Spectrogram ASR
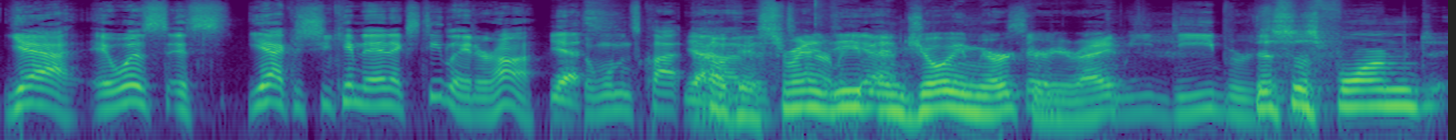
Yeah, it was. It's yeah, because she came to NXT later, huh? Yes. the women's class. Yeah. uh, Okay, the Serena Deeb yeah. and Joey Mercury, right? Lee Deeb or This was formed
